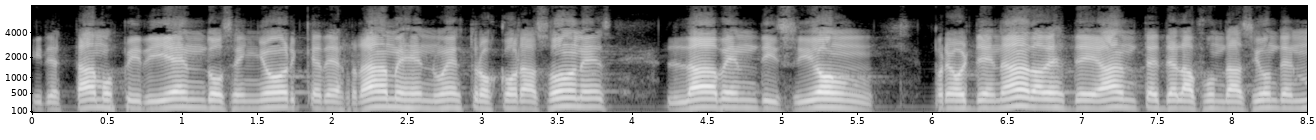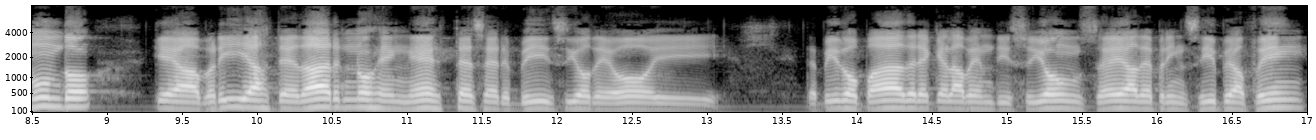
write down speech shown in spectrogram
Y te estamos pidiendo, Señor, que derrames en nuestros corazones la bendición preordenada desde antes de la fundación del mundo que habrías de darnos en este servicio de hoy. Te pido, Padre, que la bendición sea de principio a fin,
